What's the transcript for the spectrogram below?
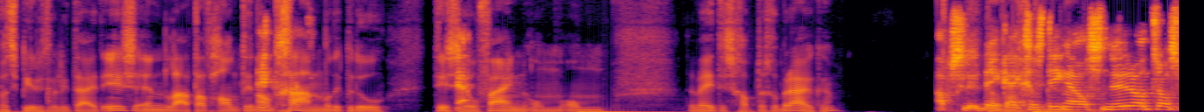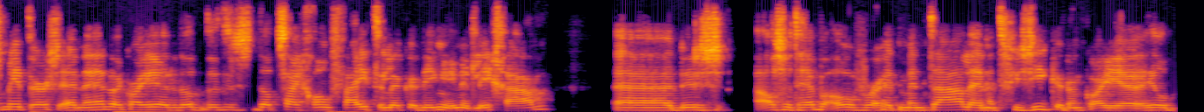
wat spiritualiteit is. En laat dat hand in hand gaan. Want ik bedoel, het is heel fijn om, om de wetenschap te gebruiken. Absoluut. Nee, kijk, zoals dingen als neurotransmitters en hè, dan kan je, dat, dat, is, dat zijn gewoon feitelijke dingen in het lichaam. Uh, dus als we het hebben over het mentale en het fysieke, dan kan je heel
